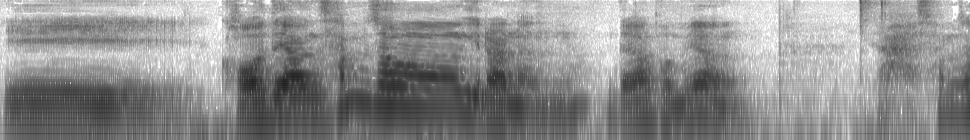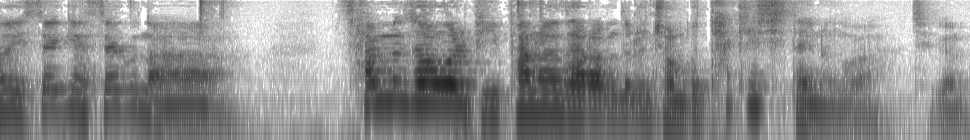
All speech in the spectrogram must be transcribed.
이 거대한 삼성이라는 내가 보면 야 삼성이 세긴 세구나. 삼성을 비판한 사람들은 전부 타켓이 되는 거야 지금.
